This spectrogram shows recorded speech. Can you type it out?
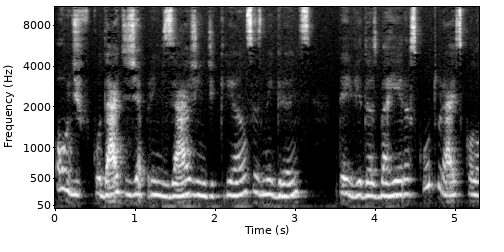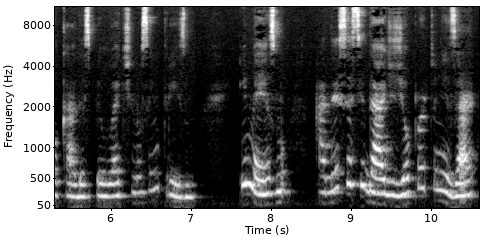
ou dificuldades de aprendizagem de crianças migrantes devido às barreiras culturais colocadas pelo etnocentrismo, e mesmo a necessidade de oportunizar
